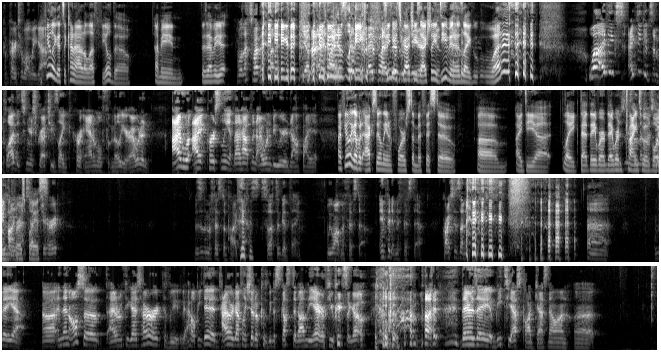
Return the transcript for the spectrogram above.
Compared to what we got. I feel like that's a kind of out of left field, though. I mean, does that mean? well, that's why they cut it. Yep, that's why- it like that's why I Señor was Scratchy's weird, actually a 'cause- demon. It's like what? Well, I think I think it's implied that Señor Scratchy's like her animal familiar. I wouldn't. I would. I personally, if that happened, I wouldn't be weirded out by it. I feel like that would accidentally enforce a Mephisto um, idea, like that they were they were trying to avoid in the first place. You heard? This is the Mephisto podcast, so that's a good thing. We want Mephisto, infinite Mephisto, Crisis on Infinite. Uh, but yeah. Uh, and then also, I don't know if you guys heard because we. I hope you did. Tyler definitely should have because we discussed it on the air a few weeks ago. but there's a BTS podcast now on uh,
